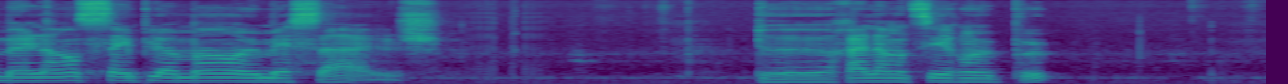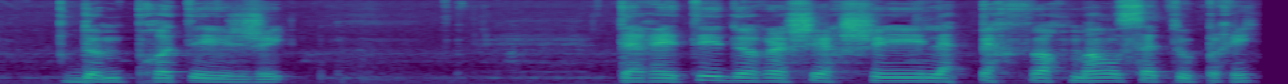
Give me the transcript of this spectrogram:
me lance simplement un message de ralentir un peu, de me protéger, d'arrêter de rechercher la performance à tout prix.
